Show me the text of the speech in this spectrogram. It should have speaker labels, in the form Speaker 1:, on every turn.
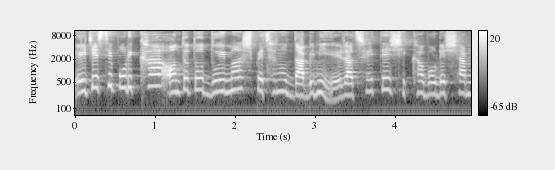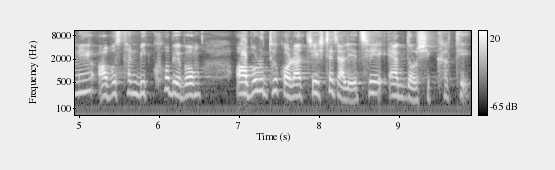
Speaker 1: HSC পরীক্ষা অন্তত দুই মাস পেছানোর দাবি নিয়ে রাজশাহীতে শিক্ষা বোর্ডের সামনে অবস্থান বিক্ষোভ এবং অবরুদ্ধ করার চেষ্টা চালিয়েছে একদল শিক্ষার্থী।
